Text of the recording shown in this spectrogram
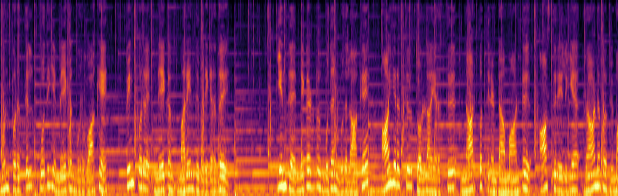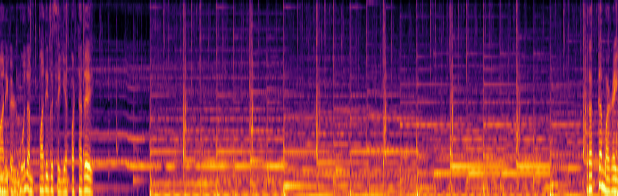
முன்புறத்தில் புதிய மேகம் உருவாக பின்புற மேகம் மறைந்து விடுகிறது. இந்த நிகழ்வு முதன் முதலாக ஆயிரத்து தொள்ளாயிரத்து நாற்பத்தி இரண்டாம் ஆண்டு ஆஸ்திரேலிய ராணுவ விமானிகள் மூலம் பதிவு செய்யப்பட்டது. இரத்த மழை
